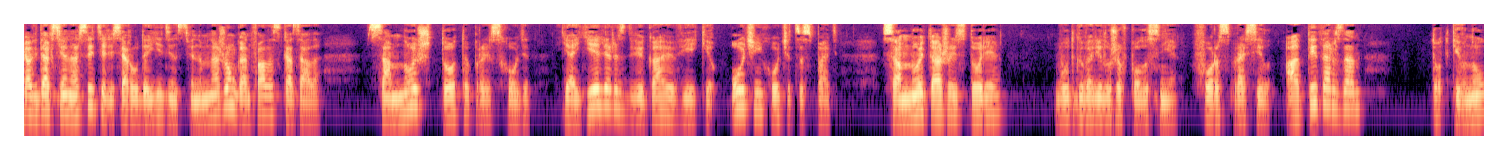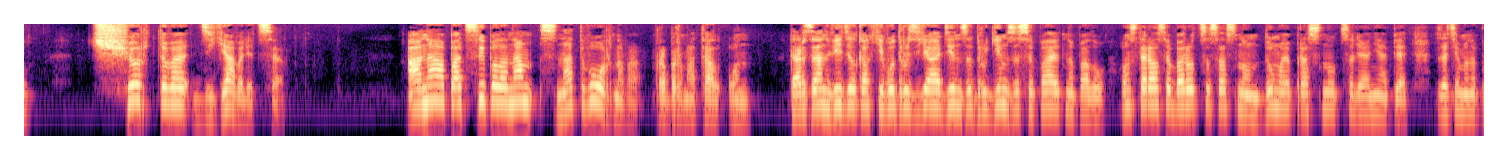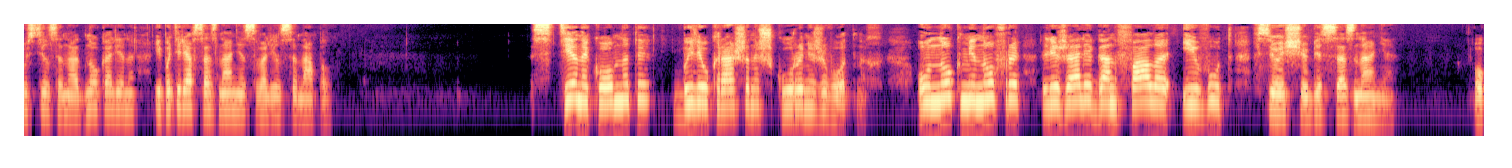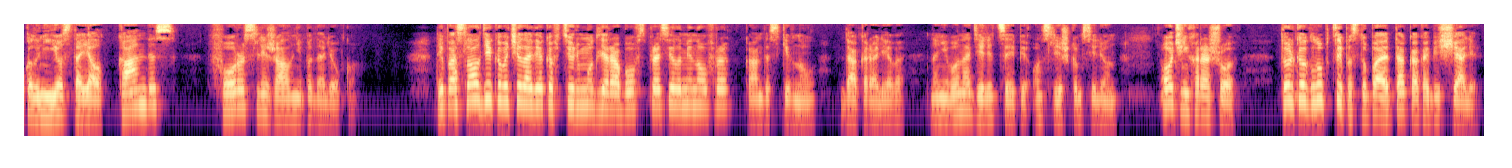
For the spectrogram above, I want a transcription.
Когда все насытились, орудая единственным ножом, Гонфала сказала, «Со мной что-то происходит. Я еле раздвигаю веки. Очень хочется спать. Со мной та же история». Вуд говорил уже в полусне. Форест спросил, «А ты, Тарзан?» Тот кивнул. «Чертова дьяволица!» «Она подсыпала нам снотворного», — пробормотал он. Тарзан видел, как его друзья один за другим засыпают на полу. Он старался бороться со сном, думая, проснутся ли они опять. Затем он опустился на одно колено и, потеряв сознание, свалился на пол. Стены комнаты были украшены шкурами животных. У ног Минофры лежали Ганфала и Вуд, все еще без сознания. Около нее стоял Кандес — Форос лежал неподалеку. «Ты послал дикого человека в тюрьму для рабов?» — спросила Минофра. Кандас кивнул. «Да, королева. На него надели цепи. Он слишком силен». «Очень хорошо. Только глупцы поступают так, как обещали».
